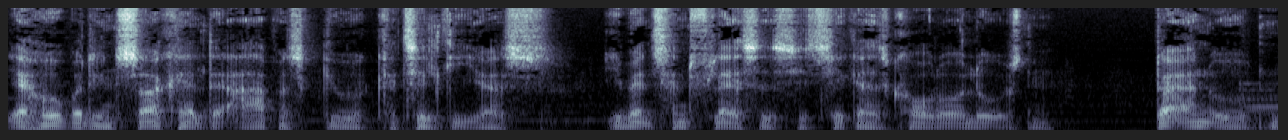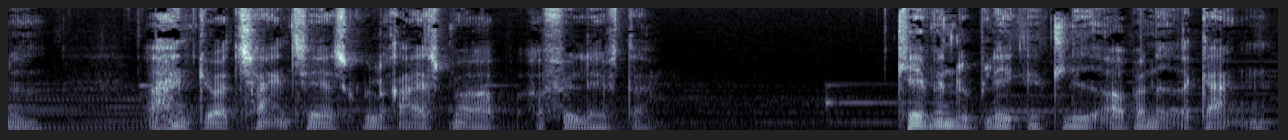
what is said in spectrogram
Jeg håber, din såkaldte arbejdsgiver kan tilgive os, imens han flassede sit sikkerhedskort over låsen. Døren åbnede, og han gjorde tegn til, at jeg skulle rejse mig op og følge efter. Kevin lod blikket glide op og ned ad gangen,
